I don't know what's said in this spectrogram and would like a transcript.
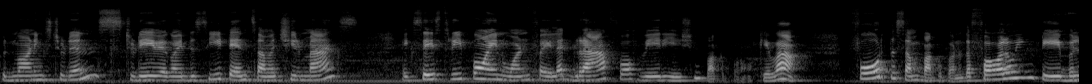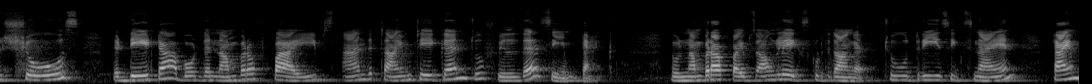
Good morning students. Today we are going to see 10 Samachir Max exercise 3.15ல graph of variation பார்க்க போறோம் ஓகேவா fourth sum பார்க்க போறோம் the following table shows the data about the number of pipes and the time taken to fill the same tank number of pipes pipes அவங்களே எக்ஸ் கொடுத்துட்டாங்க two three six nine time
